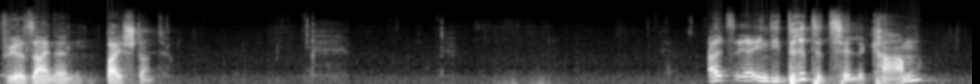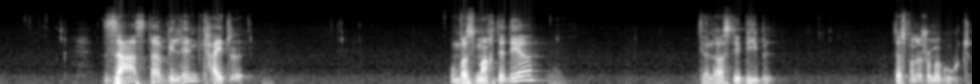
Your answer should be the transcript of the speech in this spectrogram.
für seinen Beistand. Als er in die dritte Zelle kam, saß da Wilhelm Keitel. Und was machte der? Der las die Bibel. Das fand er schon mal gut.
